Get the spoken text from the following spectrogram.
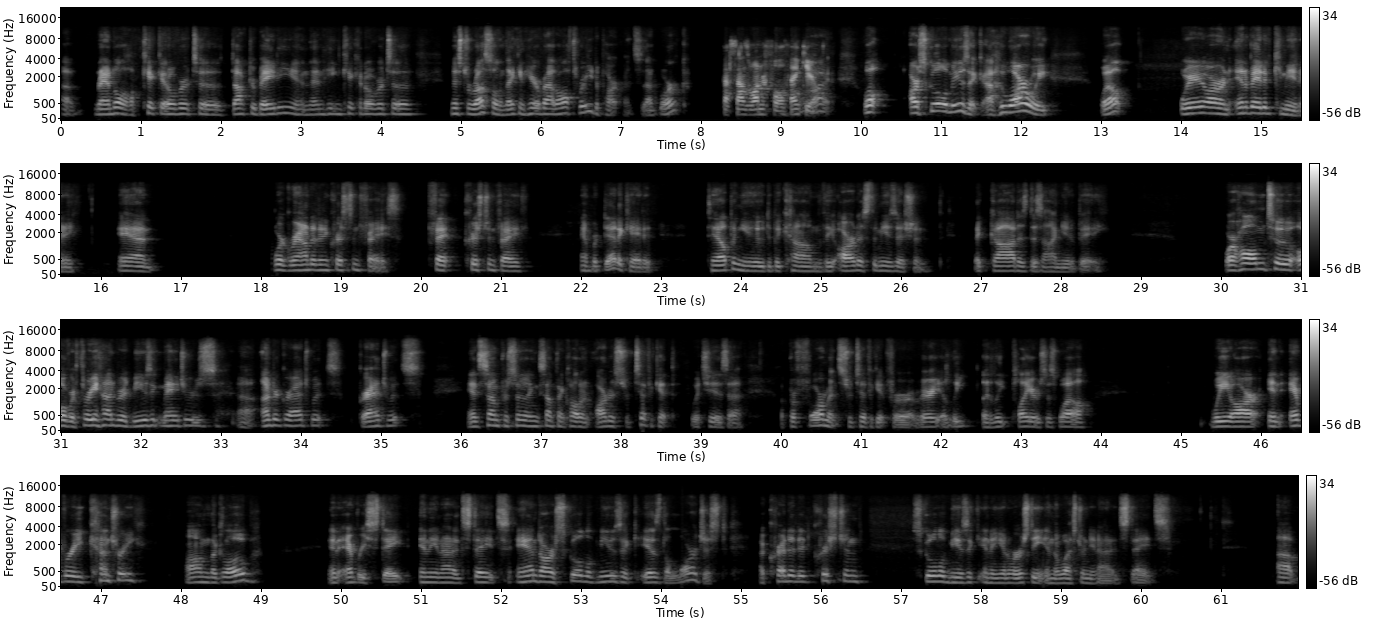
uh Randall, I'll kick it over to Dr. Beatty and then he can kick it over to Mr. Russell and they can hear about all three departments. Does that work? That sounds wonderful. Thank you. Right. Well, our School of Music, uh, who are we? Well, we are an innovative community and we're grounded in Christian faith, faith, Christian faith, and we're dedicated to helping you to become the artist, the musician that God has designed you to be. We're home to over 300 music majors, uh, undergraduates, graduates, and some pursuing something called an artist certificate, which is a, a performance certificate for very elite elite players as well. We are in every country on the globe, in every state in the United States, and our School of Music is the largest accredited Christian School of Music in a university in the Western United States. Uh,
